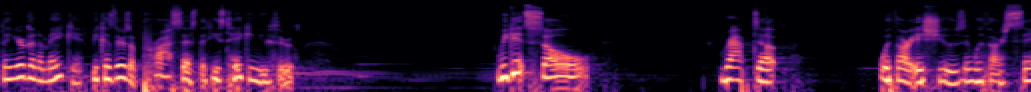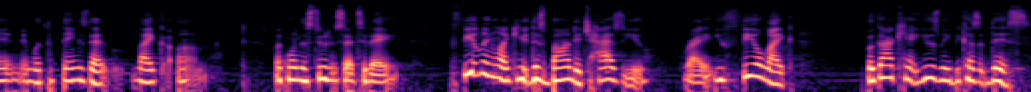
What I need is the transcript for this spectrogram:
then you're going to make it because there's a process that He's taking you through. We get so wrapped up with our issues and with our sin and with the things that, like, um, like one of the students said today, feeling like you, this bondage has you, right? You feel like, but God can't use me because of this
